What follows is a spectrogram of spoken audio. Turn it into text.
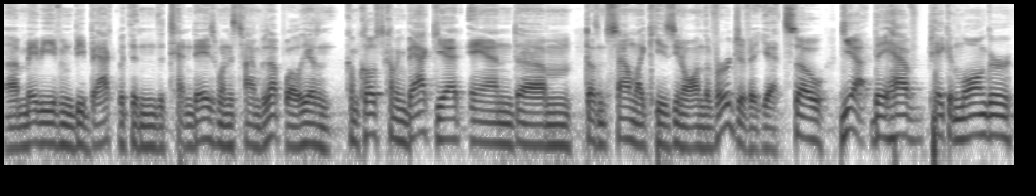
uh, maybe even be back within the 10 days when his time was up. Well, he hasn't come close to coming back yet and um, doesn't sound like he's, you know, on the verge of it yet. So, yeah, they have taken longer.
